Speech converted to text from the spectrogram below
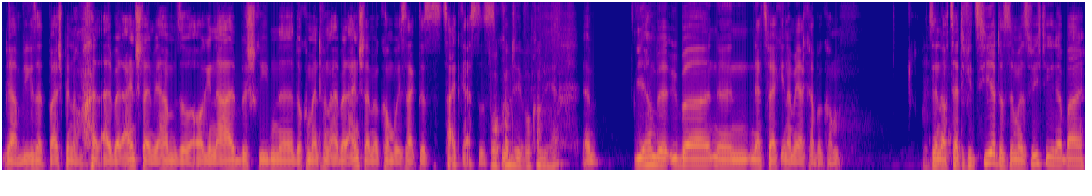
ja, wie gesagt, Beispiel nochmal Albert Einstein. Wir haben so original beschriebene Dokumente von Albert Einstein bekommen, wo ich sage, das ist Zeitgeist. Das ist Wo gut. kommt, die, wo kommt die her? Ähm, die haben wir über ein Netzwerk in Amerika bekommen. Sind auch zertifiziert, das ist immer das Wichtige dabei.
